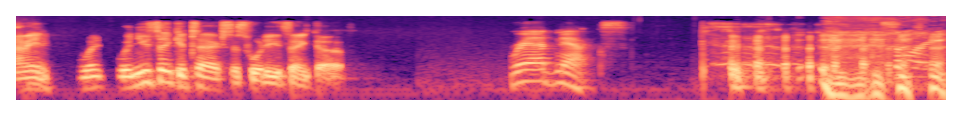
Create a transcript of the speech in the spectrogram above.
I mean, when, when you think of Texas, what do you think of? Rednecks. Sorry,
